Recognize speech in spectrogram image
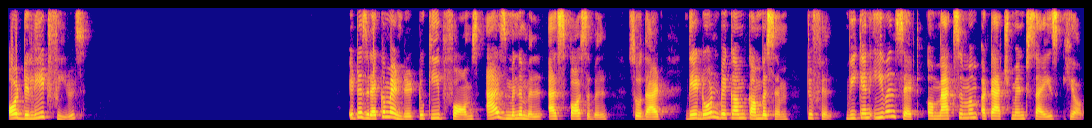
or delete fields. It is recommended to keep forms as minimal as possible so that they don't become cumbersome to fill. We can even set a maximum attachment size here.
